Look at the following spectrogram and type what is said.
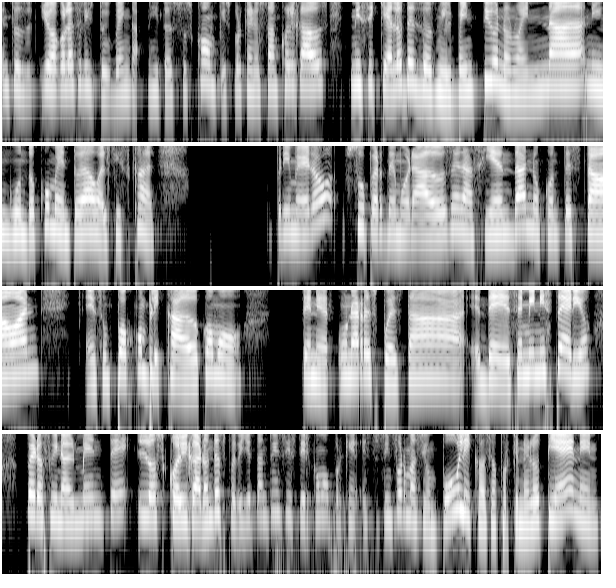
Entonces yo hago la solicitud, venga, necesito estos CONFIS, porque no están colgados ni siquiera los del 2021, no hay nada, ningún documento de aval fiscal primero, súper demorados en Hacienda, no contestaban. Es un poco complicado como tener una respuesta de ese ministerio, pero finalmente los colgaron después de yo tanto insistir como porque esto es información pública, o sea, porque no lo tienen,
